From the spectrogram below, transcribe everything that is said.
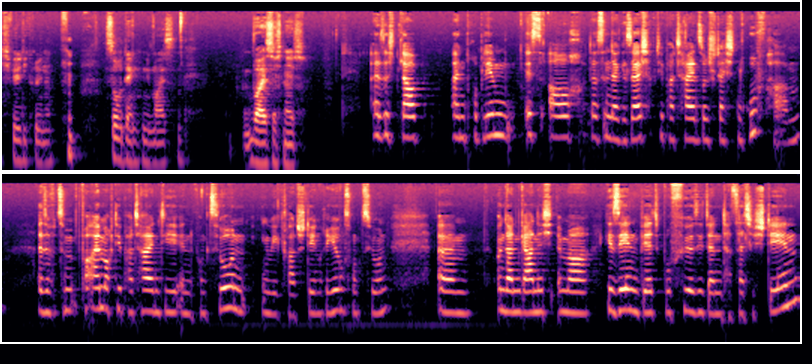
ich will die Grüne. so denken die meisten. Weiß ich nicht. Also ich glaube, ein Problem ist auch, dass in der Gesellschaft die Parteien so einen schlechten Ruf haben. Also zum, vor allem auch die Parteien, die in Funktionen irgendwie gerade stehen, Regierungsfunktionen, ähm, und dann gar nicht immer gesehen wird, wofür sie denn tatsächlich stehen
